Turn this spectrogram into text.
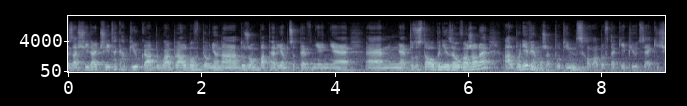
zasilać, czyli taka piłka byłaby albo wypełniona dużą baterią, co pewnie nie pozostałoby nie zauważone, albo nie wiem, może Putin schowałby w takiej piłce jakiś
